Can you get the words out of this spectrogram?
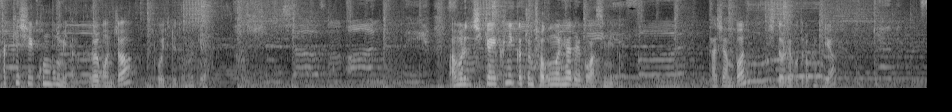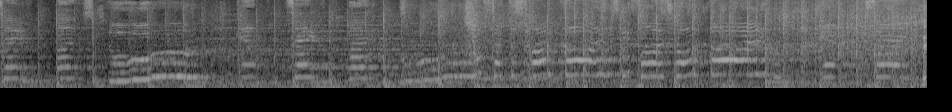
타케시 combo입니다. 그걸 먼저 보여드리도록 할게요. 아무래도 직경이 크니까 좀 적응을 해야 될 것 같습니다. 다시 한번 시도를 해보도록 할게요. 네,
